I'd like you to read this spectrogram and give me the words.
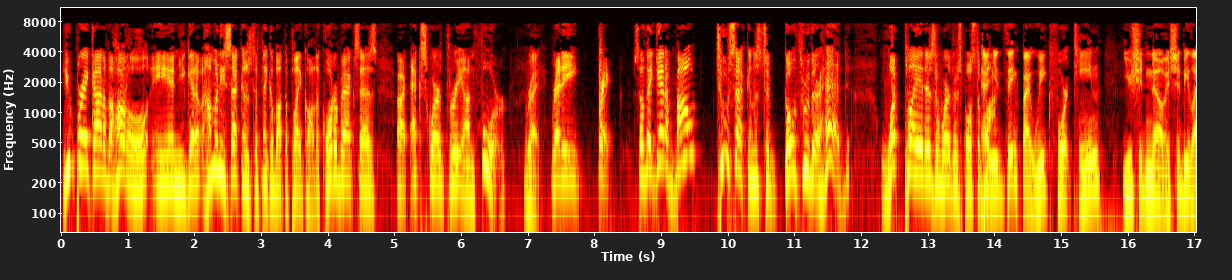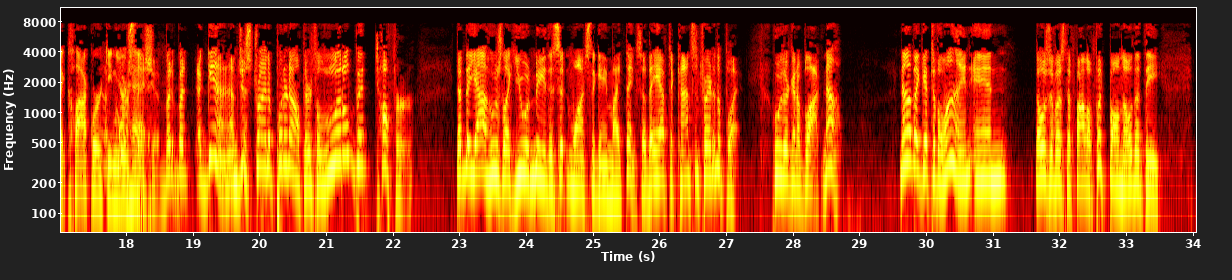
you break out of the huddle and you get how many seconds to think about the play call? The quarterback says, all right, X squared three on four. right. Ready, break. So they get about two seconds to go through their head what play it is and where they're supposed to block. And you'd think by week 14 you should know. It should be like clockwork in your course they head. should. But but again, I'm just trying to put it out there. It's a little bit tougher than the yahoos like you and me that sit and watch the game might think. So they have to concentrate on the play, who they're going to block. Now, now they get to the line, and those of us that follow football know that the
